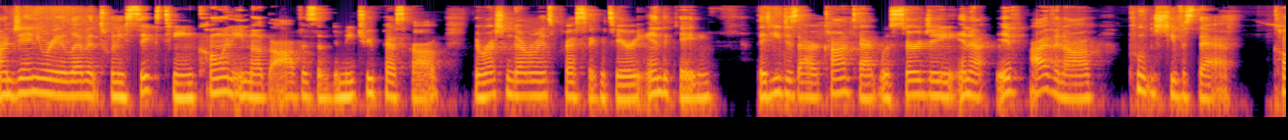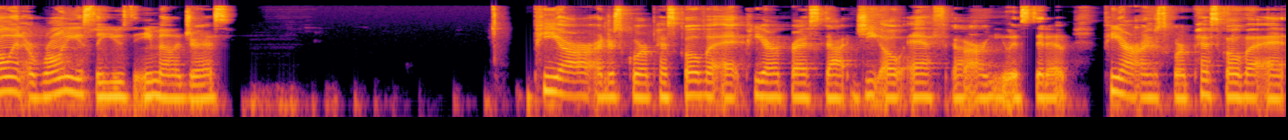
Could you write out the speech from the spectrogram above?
On January 11, 2016, Cohen emailed the office of Dmitry Peskov, the Russian government's press secretary, indicating that he desired contact with Sergei Ivanov, Putin's chief of staff. Cohen erroneously used the email address pr underscore Peskova at prpress.gov.ru instead of pr underscore Peskova at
